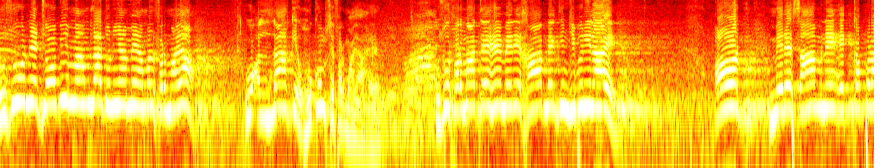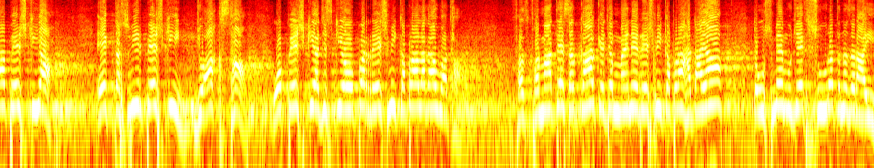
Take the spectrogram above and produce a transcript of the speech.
हुजूर ने जो भी मामला दुनिया में अमल फरमाया, वो अल्लाह के हुक्म से फरमाया है। हुजूर फरमाते हैं, मेरे ख्वाब में एक दिन जिबरील आए और मेरे सामने एक कपड़ा पेश किया, एक तस्वीर पेश की जो अक्स था। वो पेश किया जिसके ऊपर रेशमी कपड़ा लगा हुआ था। फरमाते सरकार के, जब मैंने रेशमी कपड़ा हटाया तो उसमें मुझे एक सूरत नज़र आई,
